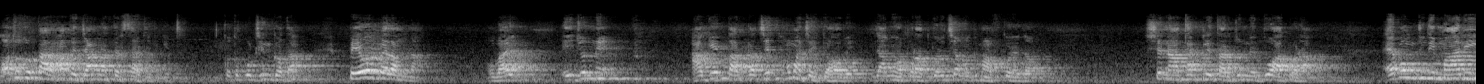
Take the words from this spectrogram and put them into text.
অথচ তার হাতে জান্নাতের সার্টিফিকেট কত কঠিন কথা। পেয়েও পেলাম না। ও ভাই, এই জন্যে আগে তার কাছে ক্ষমা চাইতে হবে যে আমি অপরাধ করেছি, আমাকে মাফ করে দাও। সে না থাকলে তার জন্য দোয়া করা। এবং যদি মালি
